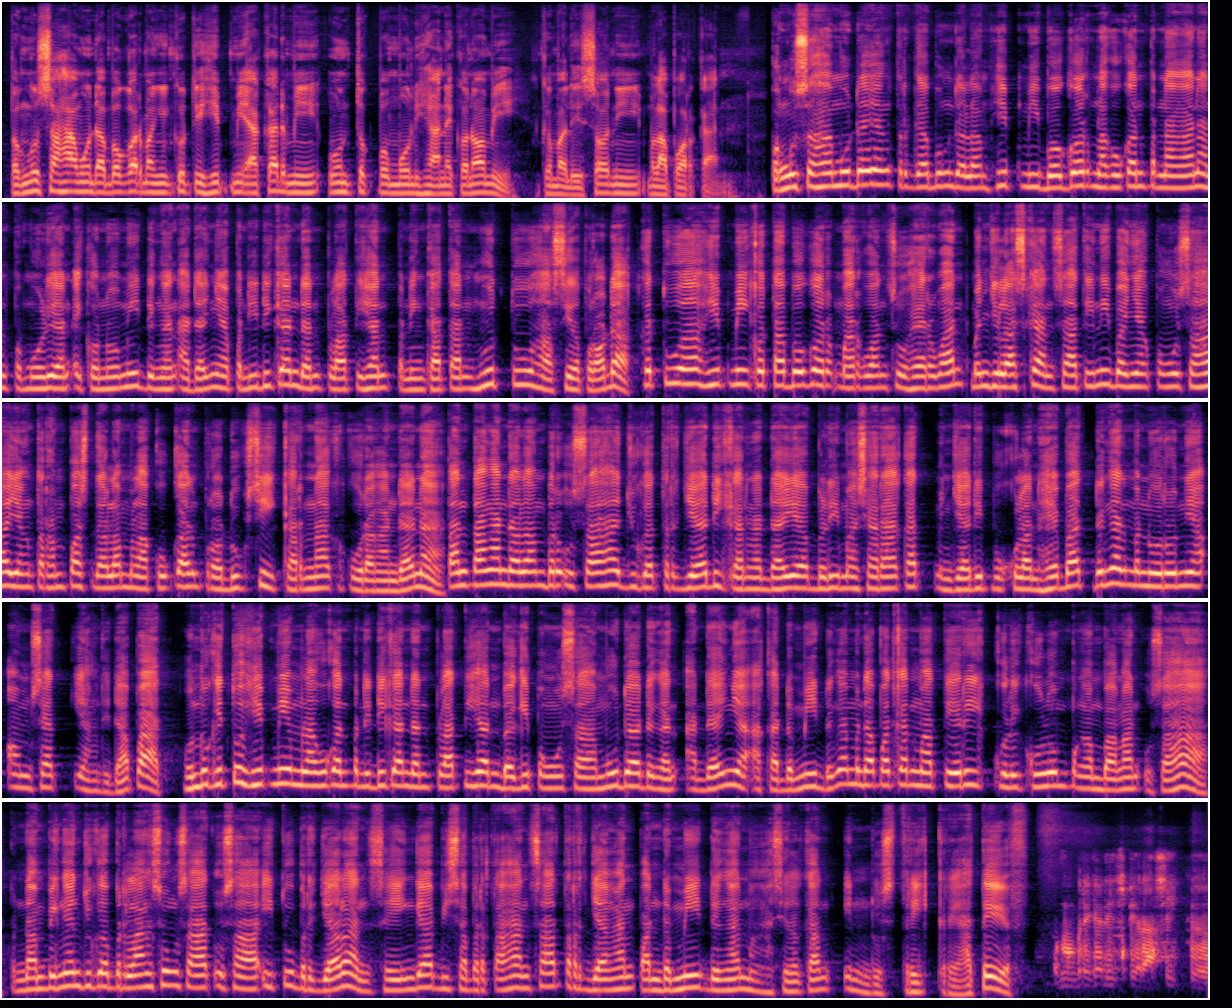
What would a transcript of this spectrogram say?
Pengusaha muda Bogor mengikuti HIPMI Academy untuk pemulihan ekonomi. Kembali Sony melaporkan. Pengusaha muda yang tergabung dalam HIPMI Bogor melakukan penanganan pemulihan ekonomi dengan adanya pendidikan dan pelatihan peningkatan mutu hasil produk. Ketua HIPMI Kota Bogor Marwan Suherwan menjelaskan saat ini banyak pengusaha yang terhempas dalam melakukan produksi karena kekurangan dana. Tantangan dalam berusaha juga terjadi karena daya beli masyarakat menjadi pukulan hebat dengan menurunnya omset yang didapat. Untuk itu HIPMI melakukan pendidikan dan pelatihan bagi pengusaha muda dengan adanya akademi dengan mendapatkan materi kurikulum pengembangan usaha. Pendampingan juga berlangsung saat usaha itu berjalan sehingga bisa bertahan saat terjangan pandemi dengan menghasilkan industri kreatif. Memberikan inspirasi ke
